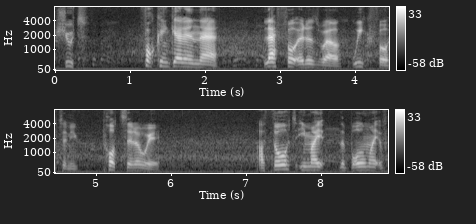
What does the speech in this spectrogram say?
Shoot! Fucking get in there! Left footed as well. Weak foot and he puts it away. I thought he might, the ball might have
